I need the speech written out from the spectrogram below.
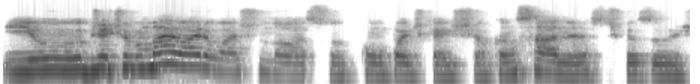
E o objetivo maior, eu acho, nosso com o podcast, é alcançar né, essas pessoas.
